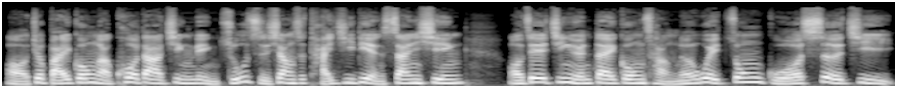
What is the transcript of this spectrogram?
哦，就白宫啊，扩大禁令，阻止像是台积电、三星哦这些晶圆代工厂呢，为中国设计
